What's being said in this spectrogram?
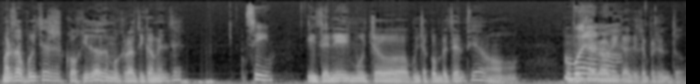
Marta, ¿fuiste escogida democráticamente? Sí. ¿Y teníais mucho, mucha competencia o, o fuiste Bueno, la no. única que se presentó?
